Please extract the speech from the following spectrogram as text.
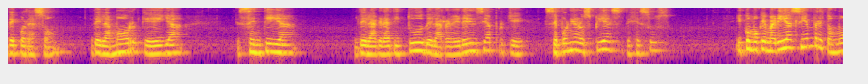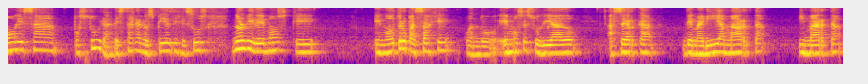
de corazón, del amor que ella sentía, de la gratitud, de la reverencia, porque se pone a los pies de Jesús. Y como que María siempre tomó esa postura de estar a los pies de Jesús, no olvidemos que en otro pasaje, cuando hemos estudiado acerca de María, Marta y Marta,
